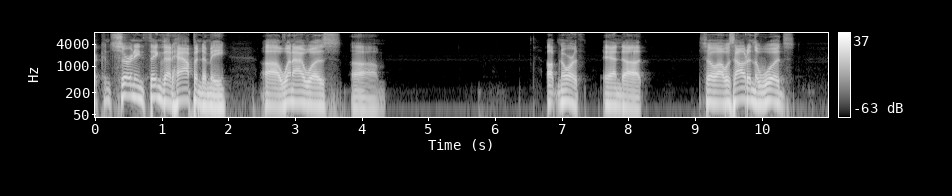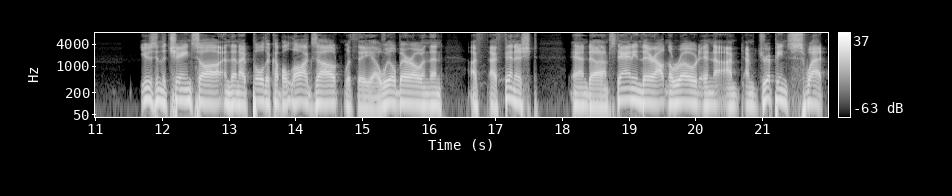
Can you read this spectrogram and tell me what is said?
a concerning thing that happened to me uh, when I was um, up north, and uh, so I was out in the woods using the chainsaw, and then I pulled a couple logs out with a uh, wheelbarrow, and then I, I finished. And uh, I'm standing there out in the road, and I'm I'm dripping sweat,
